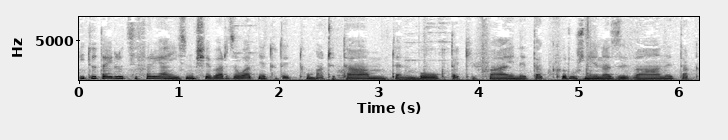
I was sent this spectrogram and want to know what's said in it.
i tutaj lucyferianizm się bardzo ładnie tutaj tłumaczy. Tam ten Bóg taki fajny, tak różnie nazywany, tak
